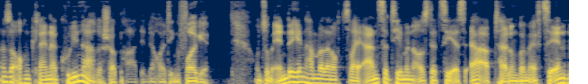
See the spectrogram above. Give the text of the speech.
also auch ein kleiner kulinarischer Part in der heutigen Folge. Und zum Ende hin haben wir dann noch zwei ernste Themen aus der CSR-Abteilung beim FCN.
